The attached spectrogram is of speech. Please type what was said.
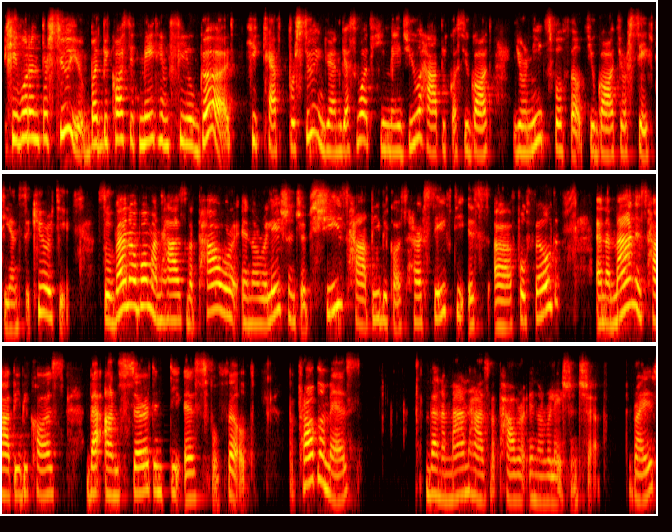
he wouldn't pursue you. But because it made him feel good, he kept pursuing you. And guess what? He made you happy because you got your needs fulfilled, you got your safety and security. So when a woman has the power in a relationship, she's happy because her safety is uh, fulfilled And a man is happy because the uncertainty is fulfilled. The problem is when a man has the power in a relationship, right?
